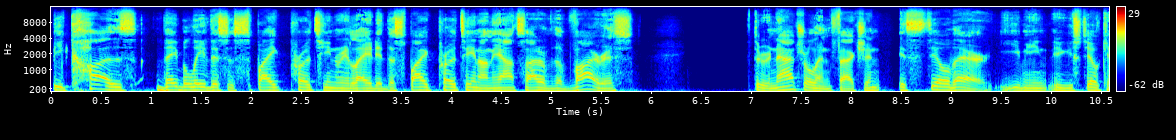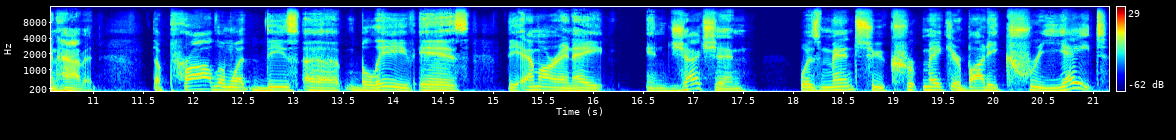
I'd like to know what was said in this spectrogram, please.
because they believe this is spike protein related. The spike protein on the outside of the virus through natural infection is still there. You mean you still can have it. The problem what these uh, believe is the mRNA injection was meant to make your body create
